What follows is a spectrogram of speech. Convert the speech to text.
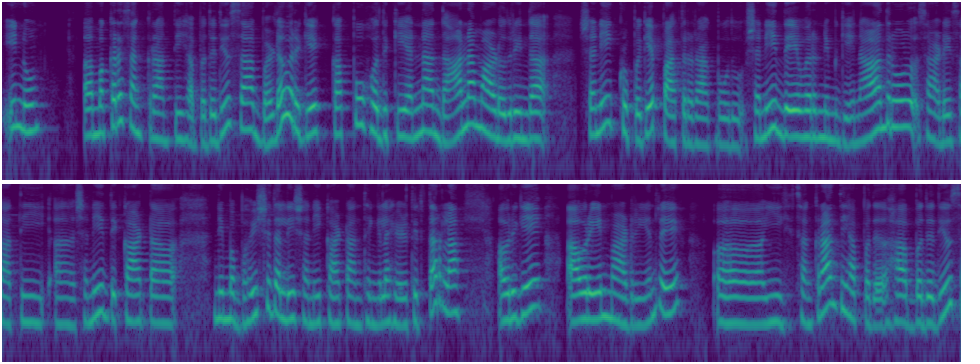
ಇನ್ನು ಮಕರ ಸಂಕ್ರಾಂತಿ ಹಬ್ಬದ ದಿವಸ ಬಡವರಿಗೆ ಕಪ್ಪು ಹೊದಿಕೆಯನ್ನು ದಾನ ಮಾಡೋದ್ರಿಂದ ಶನಿ ಕೃಪೆಗೆ ಪಾತ್ರರಾಗ್ಬೋದು. ಶನಿ ದೇವರು ನಿಮಗೆ ಏನಾದರೂ ಸಾಡೆ ಸಾತಿ ಶನಿ ಕಾಟ, ನಿಮ್ಮ ಭವಿಷ್ಯದಲ್ಲಿ ಶನಿ ಕಾಟ ಅಂತ ಹಿಂಗೆಲ್ಲ ಹೇಳ್ತಿರ್ತಾರಲ್ಲ, ಅವರಿಗೆ ಅವ್ರೇನು ಮಾಡ್ರಿ ಅಂದರೆ ಈ ಸಂಕ್ರಾಂತಿ ಹಬ್ಬದ ಹಬ್ಬದ ದಿವಸ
